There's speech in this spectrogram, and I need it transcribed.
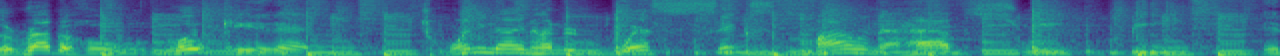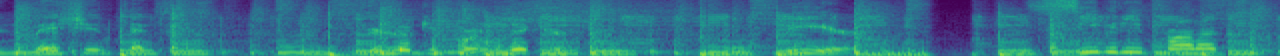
The Rabbit Hole, located at 2900 West 6 Mile and a Half Suite B in Mission, Texas. You're looking for liquor, beer, CBD products,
